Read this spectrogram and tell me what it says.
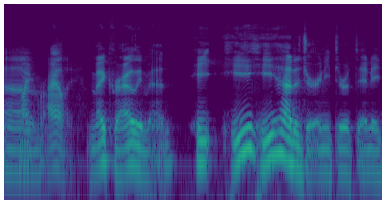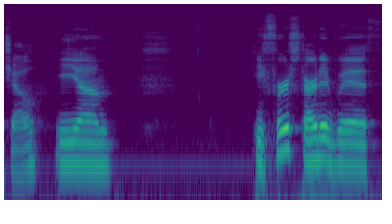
Um, Mike Reilly. Mike Reilly, man, he he he had a journey through the NHL. He um he first started with,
